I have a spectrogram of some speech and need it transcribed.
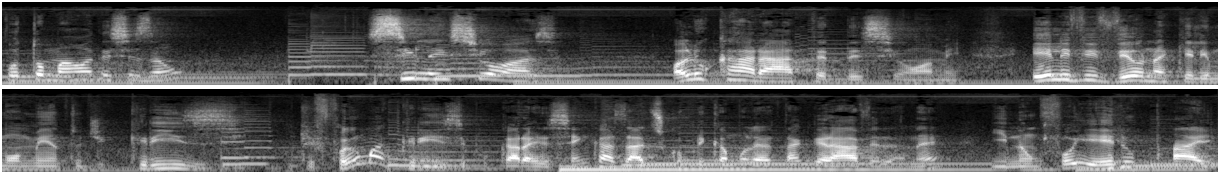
vou tomar uma decisão silenciosa. Olha o caráter desse homem. Ele viveu naquele momento de crise, que foi uma crise, o cara recém-casado descobrir que a mulher está grávida, né? E não foi ele o pai.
